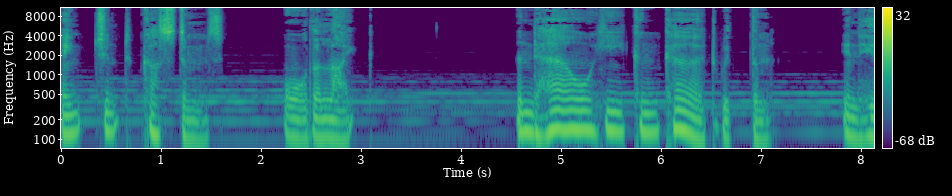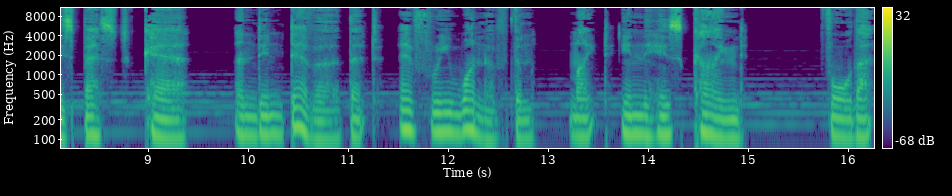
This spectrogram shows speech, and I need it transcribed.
ancient customs or the like, and how he concurred with them in his best care and endeavour that every one of them might in his kind for that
